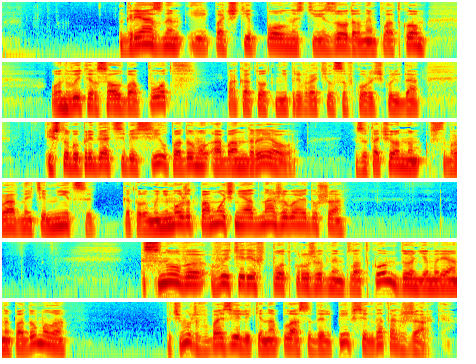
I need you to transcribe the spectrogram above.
Грязным и почти полностью изодранным платком он вытер со лба пот, пока тот не превратился в корочку льда — и, чтобы придать себе сил, подумал об Андрео, заточенном в смрадной темнице, которому не может помочь ни одна живая душа. Снова вытерев под кружевным платком, Донья Мариана подумала, почему же в базилике на Пласа дель Пи всегда так жарко?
